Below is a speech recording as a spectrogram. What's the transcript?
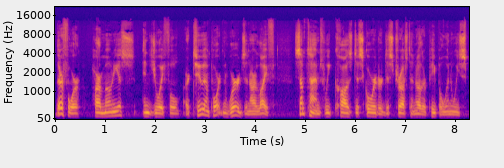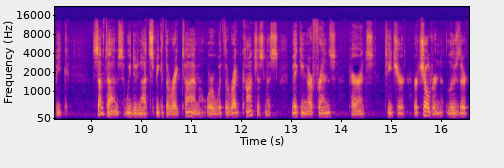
Therefore, harmonious and joyful are two important words in our life. Sometimes we cause discord or distrust in other people when we speak. Sometimes we do not speak at the right time or with the right consciousness, making our friends, parents, teacher, or children lose their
